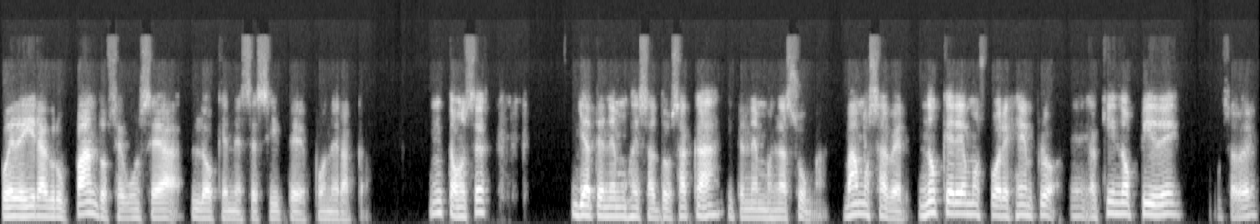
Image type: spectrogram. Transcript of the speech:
puede ir agrupando según sea lo que necesite poner acá. Entonces, ya tenemos esas dos acá y tenemos la suma. Vamos a ver, no queremos, por ejemplo, eh, aquí no pide, vamos a ver,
